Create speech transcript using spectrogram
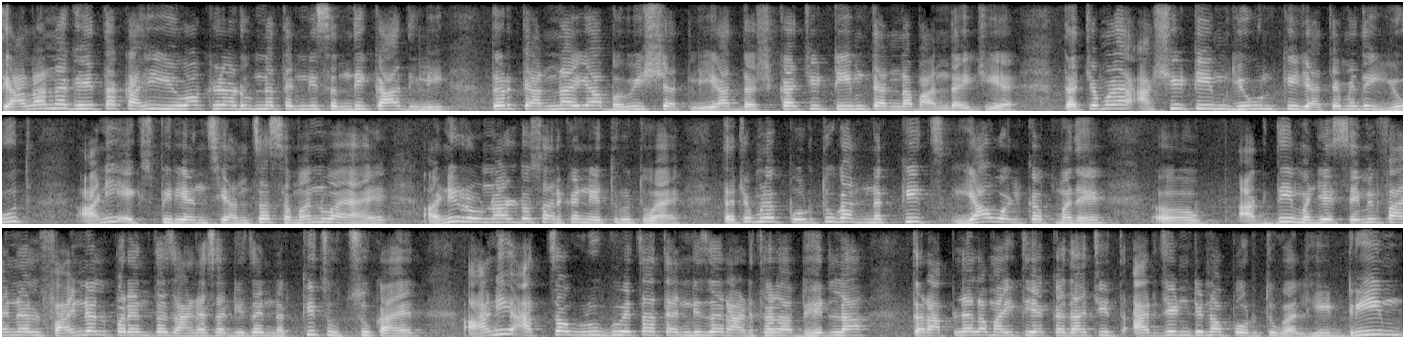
त्याला न घेता काही युवा खेळाडूंना त्यांनी संधी का दिली? तर त्यांना या भविष्यातली या दशकाची टीम त्यांना बांधायची आहे. त्याच्यामुळे अशी टीम घेऊन की ज्याच्यामध्ये यूथ आणि एक्सपिरियन्स यांचा समन्वय आहे आणि रोनाल्डोसारखं नेतृत्व आहे. त्याच्यामुळे पोर्तुगाल नक्कीच या वर्ल्ड कपमध्ये अगदी म्हणजे सेमीफायनल फायनलपर्यंत जाण्यासाठी ते नक्कीच उत्सुक आहेत. आणि आजचा उरुग्वेचा त्यांनी जर अडथळा भेदला तर आपल्याला माहिती आहे कदाचित अर्जेंटिना पोर्तुगाल ही ड्रीम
